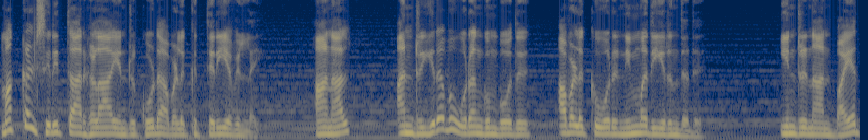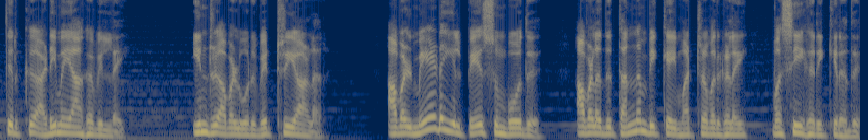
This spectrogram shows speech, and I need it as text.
மக்கள் சிரித்தார்களா என்று கூட அவளுக்கு தெரியவில்லை. ஆனால் அன்று இரவு உறங்கும்போது அவளுக்கு ஒரு நிம்மதி இருந்தது. இன்று நான் பயத்திற்கு அடிமையாகவில்லை. இன்று அவள் ஒரு வெற்றியாளர். அவள் மேடையில் பேசும்போது அவளது தன்னம்பிக்கை மற்றவர்களை வசீகரிக்கிறது.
